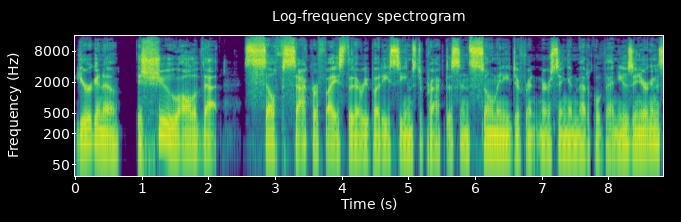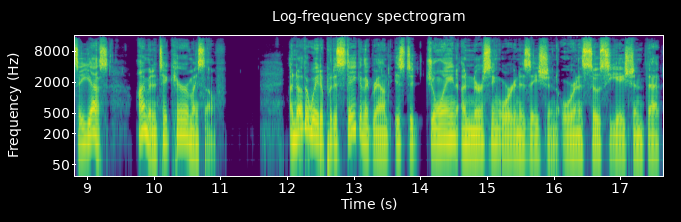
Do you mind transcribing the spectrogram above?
you're going to eschew all of that self sacrifice that everybody seems to practice in so many different nursing and medical venues. And you're going to say, yes, I'm going to take care of myself. Another way to put a stake in the ground is to join a nursing organization or an association that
